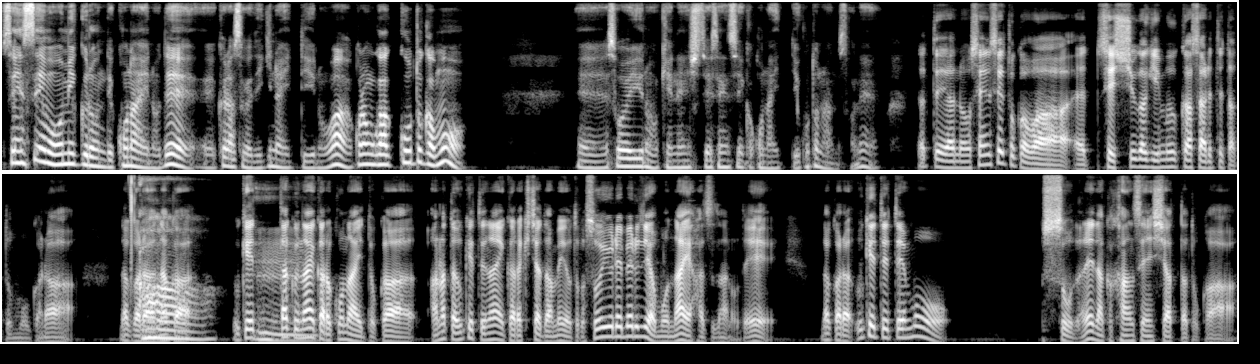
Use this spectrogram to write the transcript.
先生もオミクロンで来ないので、えークラスができないっていうのは、これも学校とかも、えーそういうのを懸念して先生が来ないっていうことなんですかね。だって、あの、先生とかは、え接種が義務化されてたと思うから、だから、なんか、あ受けたくないから来ないとか、あなた受けてないから来ちゃダメよとか、そういうレベルではもうないはずなので、だから受けてても、そうだね、なんか感染しちゃったとか、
